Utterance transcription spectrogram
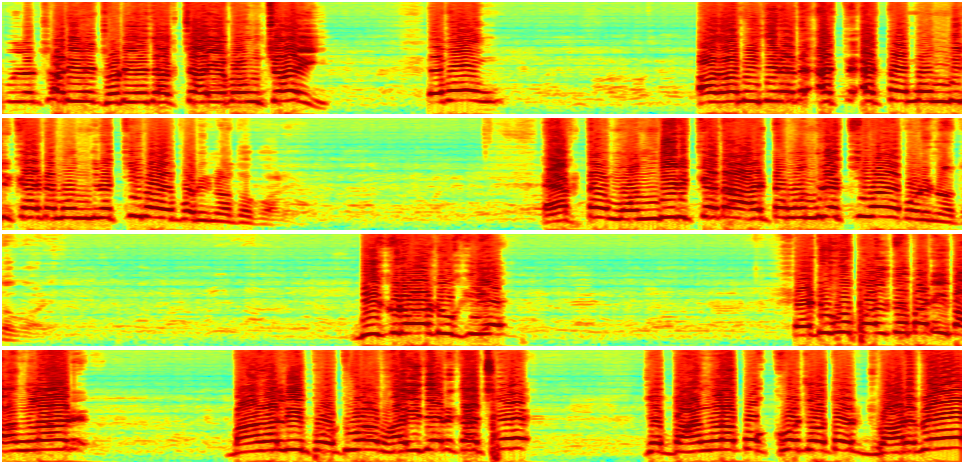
পুজো ছড়িয়ে ছড়িয়ে যাক চাই এবং চাই। এবং আগামী দিনে একটা- একটা মন্দিরকে একটা মন্দিরে কীভাবে পরিণত করে? একটা মন্দিরকে একটা আরেকটা মন্দিরে কীভাবে পরিণত করে? বিগ্রহ ঢুকিয়ে। এটুকু বলতে পারি বাংলার বাঙালি পটুয়া ভাইদের কাছে যে বাংলা পক্ষ যত বাড়বে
